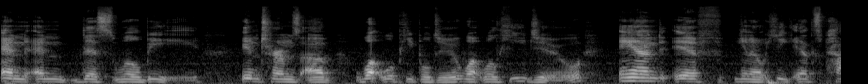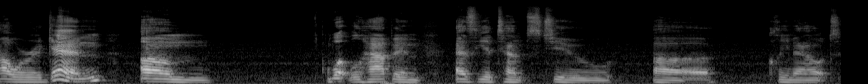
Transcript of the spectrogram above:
and and this will be in terms of what will people do what will he do and if you know he gets power again um what will happen as he attempts to uh clean out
